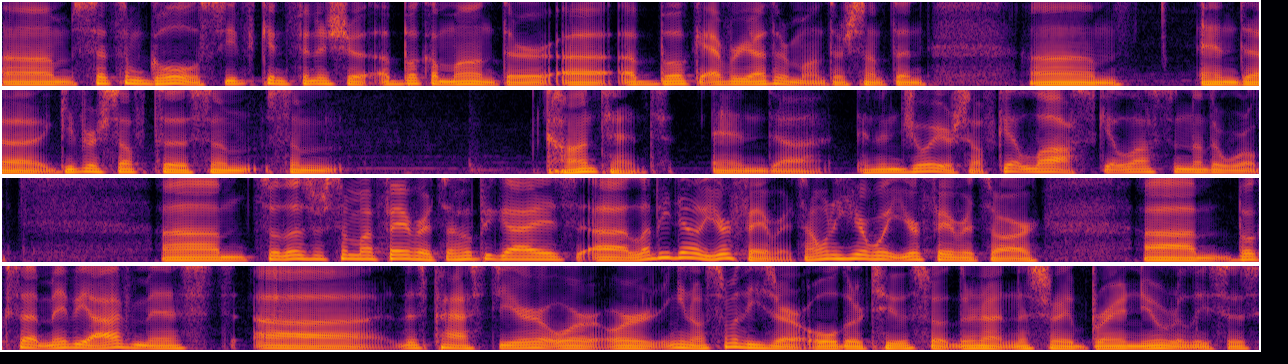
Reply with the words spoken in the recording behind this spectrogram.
Um, set some goals. See if you can finish a, a book a month or uh, a book every other month or something. Um, and uh, give yourself to some some content and uh, and enjoy yourself. Get lost. Get lost in another world. Um, so those are some of my favorites. I hope you guys uh, let me know your favorites. I want to hear what your favorites are. Um, books that maybe I've missed uh, this past year, or or you know some of these are older too, so they're not necessarily brand new releases.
